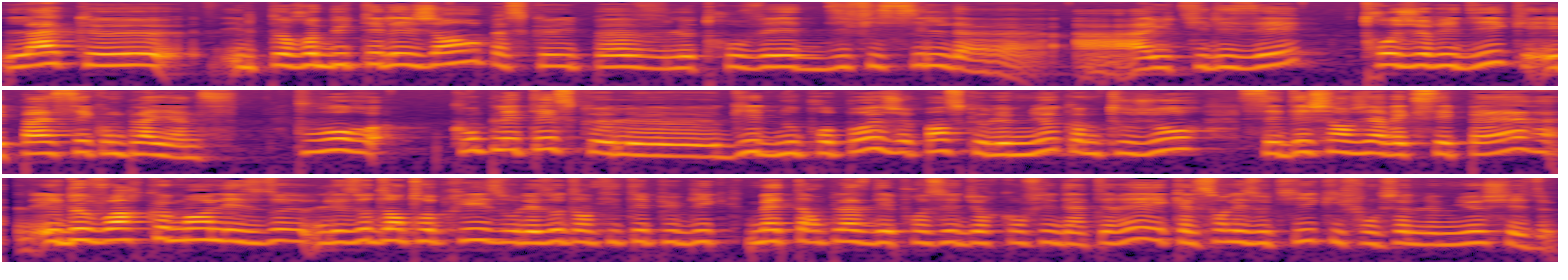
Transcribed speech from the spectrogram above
là qu'il peut rebuter les gens parce qu'ils peuvent le trouver difficile à, à utiliser, trop juridique et pas assez compliance. Pour compléter ce que le guide nous propose, je pense que le mieux, comme toujours, c'est d'échanger avec ses pairs et de voir comment les, les, autres entreprises ou les autres entités publiques mettent en place des procédures conflits d'intérêts et quels sont les outils qui fonctionnent le mieux chez eux.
